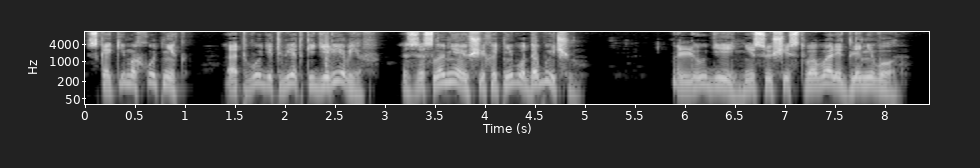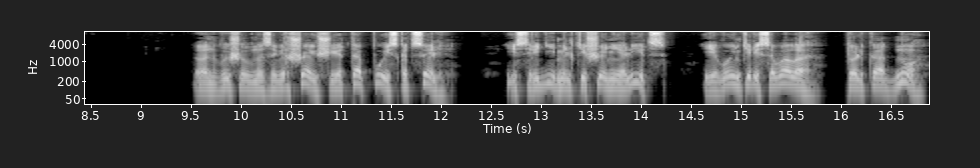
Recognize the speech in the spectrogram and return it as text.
с каким охотник отводит ветки деревьев, заслоняющих от него добычу. Люди не существовали для него. Он вышел на завершающий этап поиска цели, и среди мельтешения лиц его интересовало только одно.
